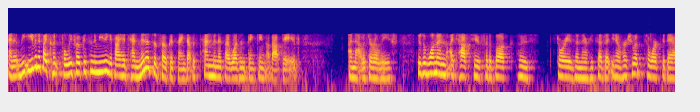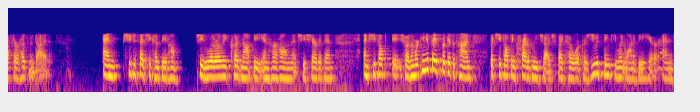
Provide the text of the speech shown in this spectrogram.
and it, even if I couldn't fully focus in a meeting, if I had 10 minutes of focusing, that was 10 minutes I wasn't thinking about Dave. And that was a relief. There's a woman I talked to for the book whose story is in there who said that, you know, her, she went to work the day after her husband died. And she just said she couldn't be at home. She literally could not be in her home that she shared with him. And she felt, she wasn't working at Facebook at the time, but she felt incredibly judged by coworkers. You would think you wouldn't want to be here. And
